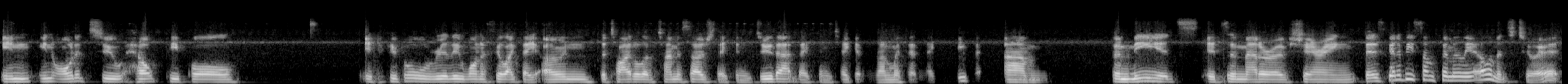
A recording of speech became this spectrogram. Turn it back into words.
In in order to help people, if people really want to feel like they own the title of Thai massage, they can do that. They can take it, run with it, and they can keep it. Um, for me, it's it's a matter of sharing. There's going to be some familiar elements to it,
